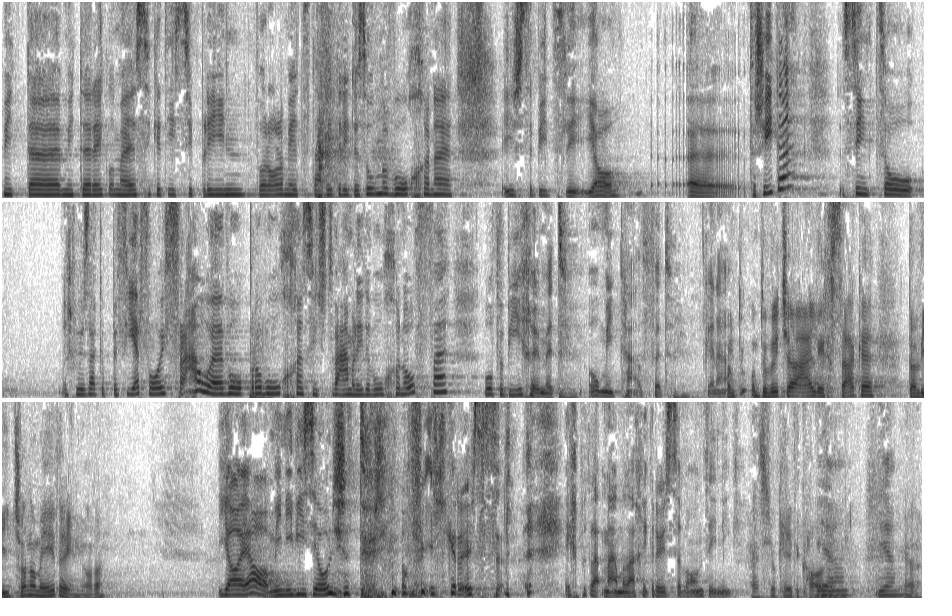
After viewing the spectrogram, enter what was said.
mit, äh, mit der regelmäßigen Disziplin. Vor allem jetzt auch wieder in den Sommerwochen ist es ein bisschen, ja, äh, verschieden. Es sind so ich würde sagen, etwa vier, fünf Frauen, die pro mhm. Woche, es ist zweimal in der Woche offen, die vorbeikommen und mithelfen. Mhm. Genau. Und, und du würdest ja eigentlich sagen, da liegt schon noch mehr drin, oder? Ja, ja, meine Vision ist natürlich noch viel grösser. Ich bin, glaube manchmal auch ein grösser wahnsinnig. Das ist okay, der Calvin. Ja, ja. ja.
